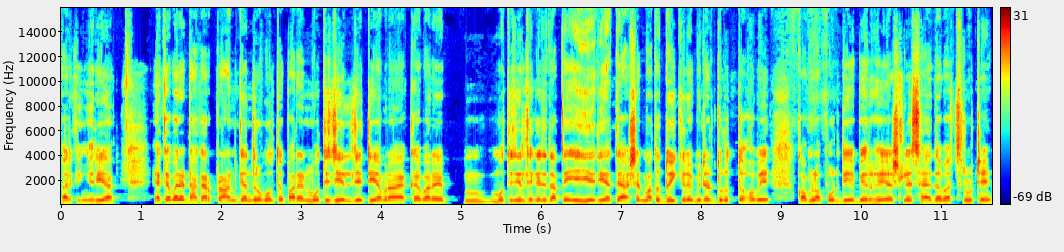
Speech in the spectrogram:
পার্কিং এরিয়া একেবারে ঢাকার প্রাণকেন্দ্র বলতে পারেন। মতিঝিল যেটি আমরা একেবারে মতিঝিল থেকে যদি আপনি এই এরিয়াতে আসেন, মাত্র দুই কিলোমিটার দূরত্ব হবে কমলাপুর দিয়ে বের হয়ে আসলে সায়দাবাদ রুটে।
